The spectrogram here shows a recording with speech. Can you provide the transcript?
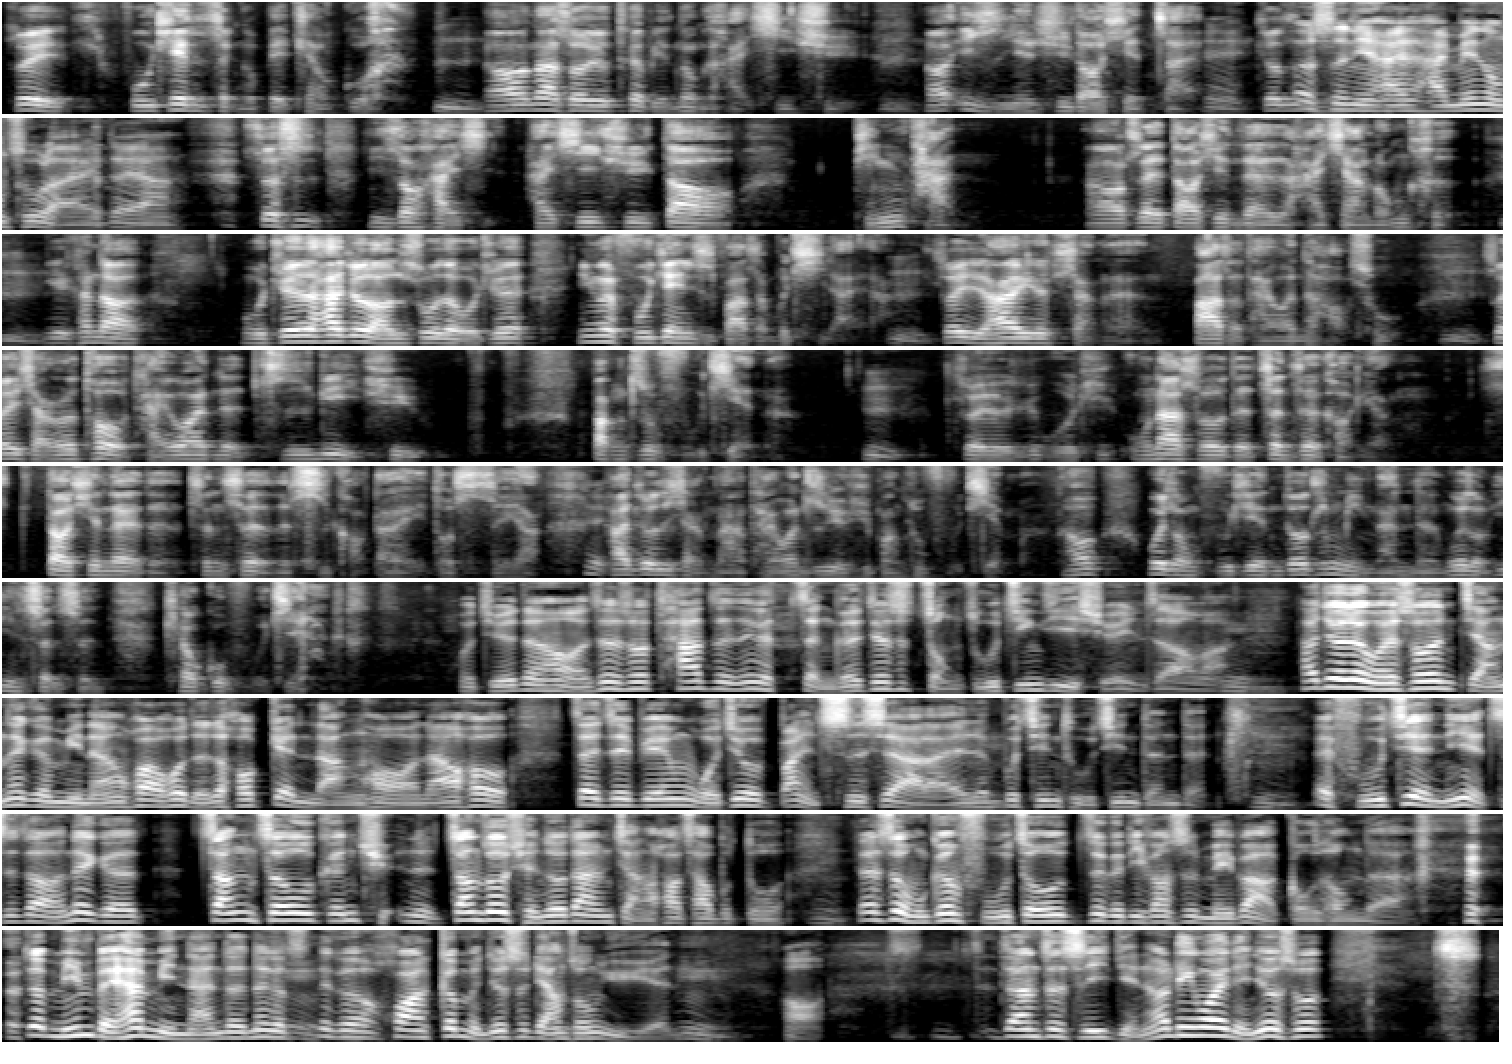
所以福建整个被跳过，嗯，然后那时候又特别弄个海西区，然后一直延续到现在，就是二十年还还没弄出来，对啊，就是你从海西海西区到平潭，然后再到现在的海峡融合。嗯，你可以看到，我觉得他就老实说的，我觉得因为福建一直发展不起来啊，嗯，所以他又想着扒着台湾的好处，嗯，所以想说透过台湾的资历去帮助福建啊，嗯，所以我我那时候的政策考量，到现在的政策的思考大概也都是这样，他就是想拿台湾资源去帮助福建嘛，然后为什么福建都是闽南人，为什么硬生生跳过福建？我觉得哈，就是说他的那个整个就是种族经济学，你知道吗？他就认为说讲那个闽南话或者是福建人哈，然后在这边我就把你吃下来，人不亲土亲等等。哎，福建你也知道，那个漳州跟泉漳州、泉州当然讲的话差不多，但是我们跟福州这个地方是没办法沟通的啊。这闽北和闽南的那个那个话根本就是两种语言。嗯，好，当然这是一点。然后另外一点就是说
